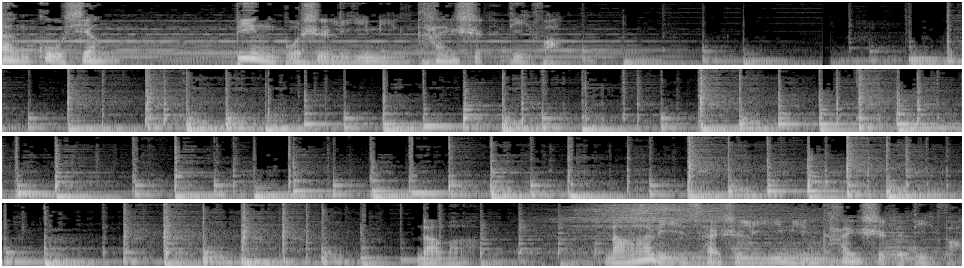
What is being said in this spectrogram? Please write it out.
但故乡，并不是黎明开始的地方。那么，哪里才是黎明开始的地方？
